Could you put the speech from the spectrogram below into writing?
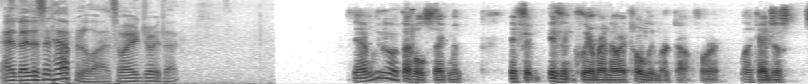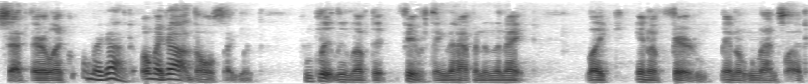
and that doesn't happen a lot. So I enjoyed that. Yeah, I'm gonna go with that whole segment if it isn't clear by now, I totally marked out for it. Like I just sat there, like, oh my god, oh my god, the whole segment. Completely loved it. Favorite thing that happened in the night, like in a fair in a landslide.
